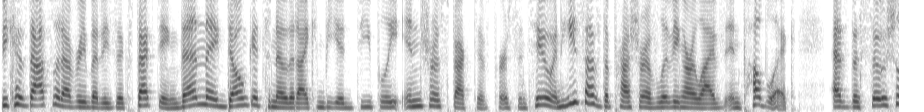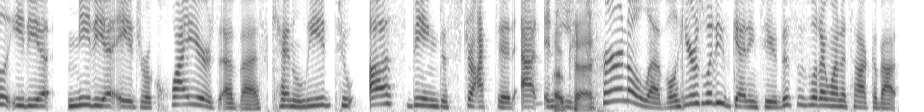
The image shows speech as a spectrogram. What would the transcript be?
because that's what everybody's expecting. Then they don't get to know that I can be a deeply introspective person too. And he says the pressure of living our lives in public as the social media media age requires of us can lead to us being distracted at an Okay. eternal level. Here's what he's getting to. This is what I want to talk about.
